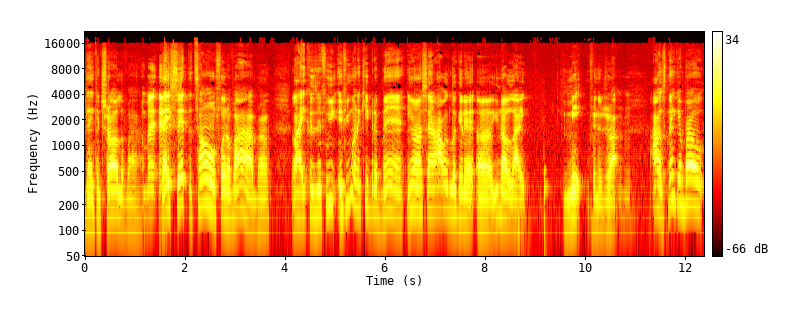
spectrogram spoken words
They control the vibe. But they set the tone for the vibe, bro. Like, cause if we if you want to keep it a band, you know what I'm saying. I was looking at, uh, you know, like Mick finna drop. Mhm. I was thinking, bro,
